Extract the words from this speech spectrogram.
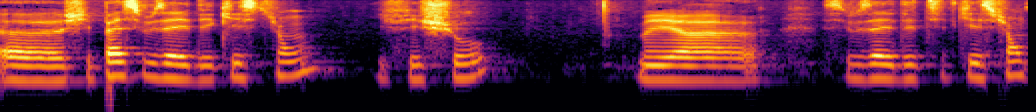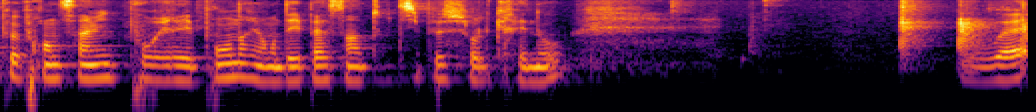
Euh, je ne sais pas si vous avez des questions. Il fait chaud. Mais euh, si vous avez des petites questions, on peut prendre 5 minutes pour y répondre et on dépasse un tout petit peu sur le créneau. Ouais.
